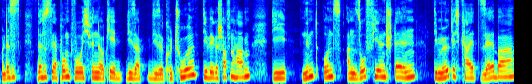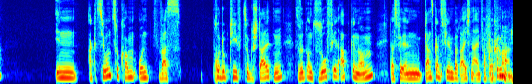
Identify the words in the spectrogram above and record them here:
Und das ist, das ist der Punkt, wo ich finde, okay, dieser, diese Kultur, die wir geschaffen haben, die nimmt uns an so vielen Stellen die Möglichkeit, selber in Aktion zu kommen und was produktiv zu gestalten. Es wird uns so viel abgenommen, dass wir in ganz, ganz vielen Bereichen einfach verkümmern.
